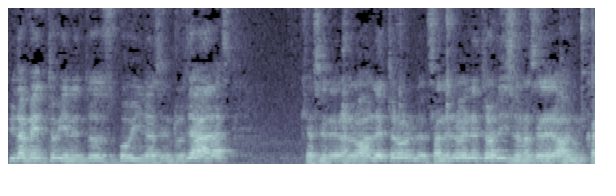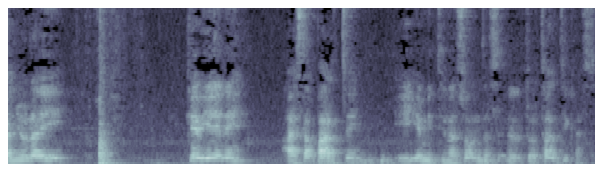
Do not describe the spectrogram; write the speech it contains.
Filamento vienen dos bobinas enrolladas que aceleran los electrones, salen los electrones y son acelerados en un cañón ahí que viene a esta parte y emite unas ondas electrostáticas.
